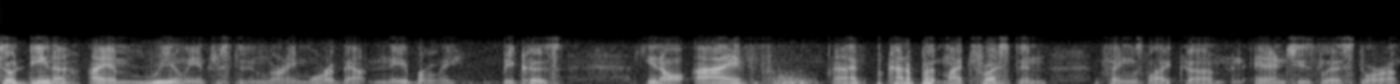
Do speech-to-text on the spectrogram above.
So, Dina, I am really interested in learning more about Neighborly because, you know, I've I've kind of put my trust in things like um, an Angie's List or a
